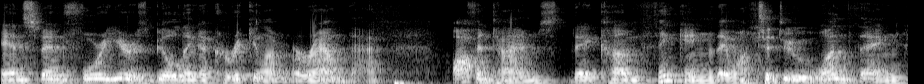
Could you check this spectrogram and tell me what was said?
and spend four years building a curriculum around that. Oftentimes, they come thinking they want to do one thing,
